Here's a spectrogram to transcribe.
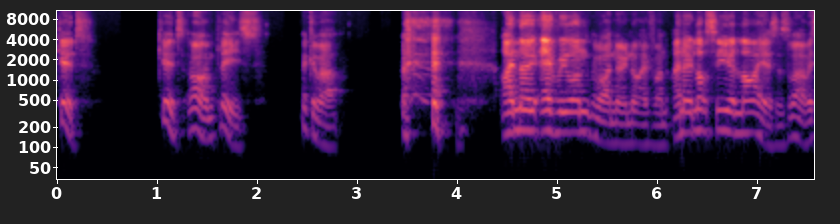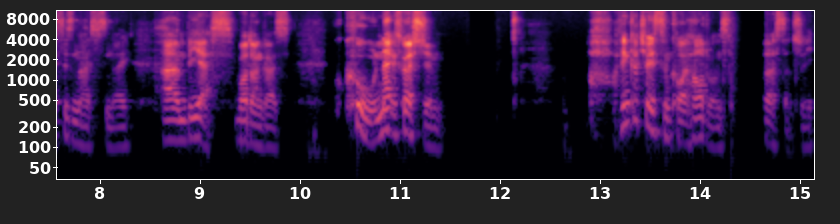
Good. Good. Oh, I'm pleased. Look at that. I know everyone. Well, I know not everyone. I know lots of you are liars as well. This is nice to know. Um, but yes, well done, guys. Cool. Next question. I think I chose some quite hard ones first, actually.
